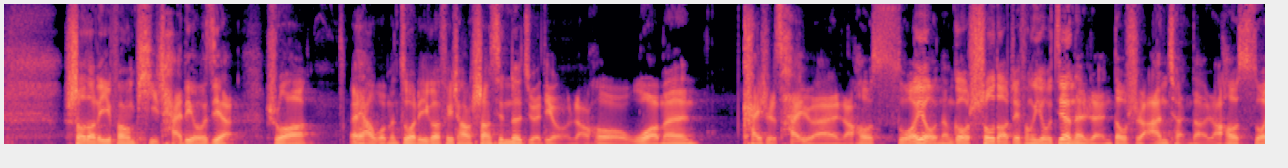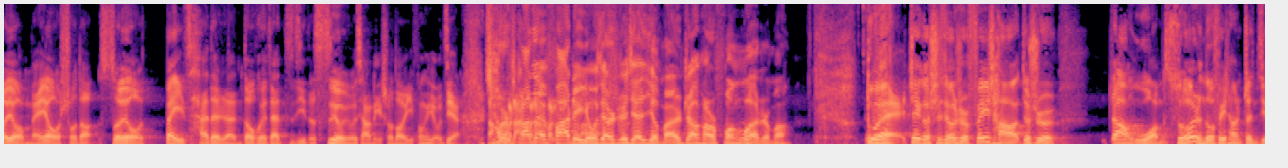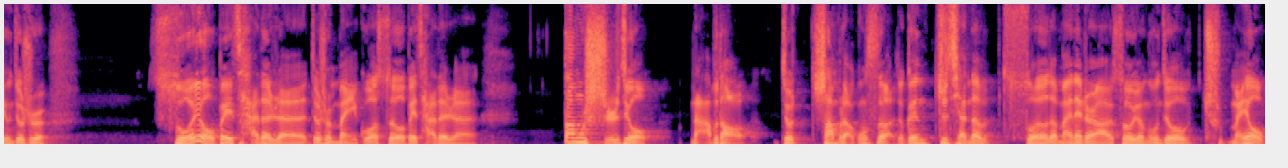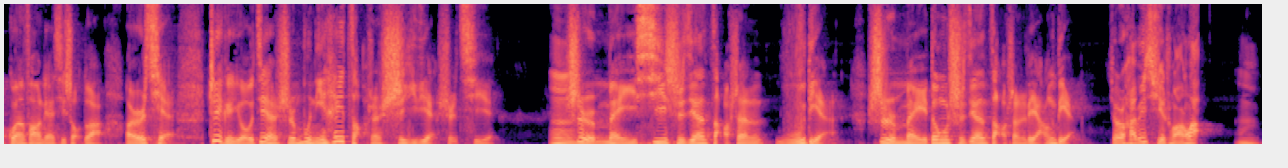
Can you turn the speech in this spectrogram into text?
收到了一封劈柴的邮件，说：“哎呀，我们做了一个非常伤心的决定，然后我们开始裁员，然后所有能够收到这封邮件的人都是安全的，然后所有没有收到、所有被裁的人都会在自己的私有邮箱里收到一封邮件。”就是他在发这邮件之前已经把人账号封了，是吗？对，这个事情是非常，就是让我们所有人都非常震惊，就是所有被裁的人，就是美国所有被裁的人。当时就拿不到，就上不了公司了，就跟之前的所有的 manager 啊，所有员工就出没有官方联系手段，而且这个邮件是慕尼黑早晨十一点十七，嗯，是美西时间早上五点，是美东时间早上两点，就是还没起床了，嗯。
